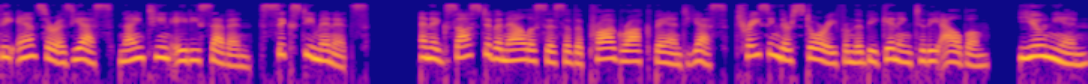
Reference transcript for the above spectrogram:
The Answer is Yes 1987, 60 minutes. An exhaustive analysis of the prog rock band Yes, tracing their story from the beginning to the album, Union.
